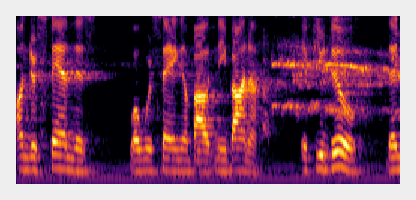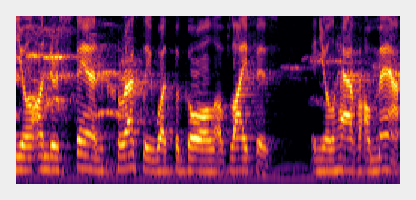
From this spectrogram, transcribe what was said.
understand this, what we're saying about Nibbana. If you do, then you'll understand correctly what the goal of life is, and you'll have a map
